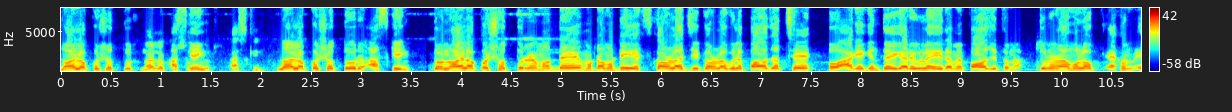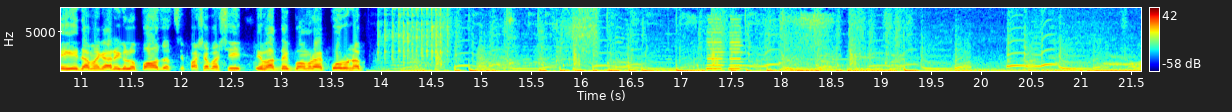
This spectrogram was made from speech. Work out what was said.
নয় লক্ষ সত্তর। নয় লক্ষ আস্কিং। আস্কিং। নয় লক্ষ সত্তর আস্কিং। তো নয় লক্ষ সত্তরের মধ্যে মোটামুটি এক্স করলা জি করলা গুলো পাওয়া যাচ্ছে। তো আগে কিন্তু এই গাড়িগুলো এই দামে পাওয়া যেত না। তুলনামূলক এখন এই দামে গাড়িগুলো পাওয়া যাচ্ছে। পাশাপাশি এবার দেখব আমরা করোনা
